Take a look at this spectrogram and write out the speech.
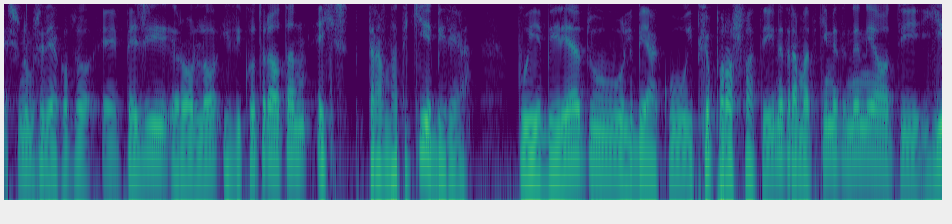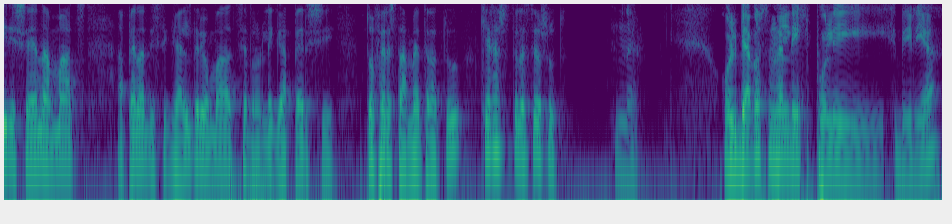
συγγνώμη σε διακόπτω, ε, παίζει ρόλο ειδικότερα όταν έχεις τραυματική εμπειρία. Που η εμπειρία του Ολυμπιακού, η πιο πρόσφατη, είναι δραματική με την έννοια ότι γύρισε ένα μάτς απέναντι στην καλύτερη ομάδα της Ευρωλίγκα πέρσι, το έφερε στα μέτρα του και έχασε το τελευταίο σουτ. Ναι. Ο Ολυμπιακός στην άλλη έχει πολλή εμπειρία.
